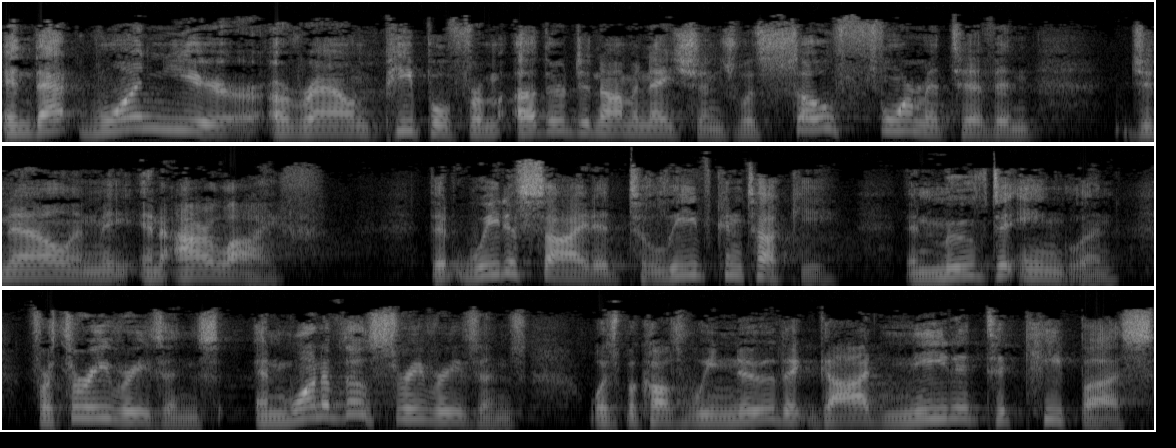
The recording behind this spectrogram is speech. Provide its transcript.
And that one year around people from other denominations was so formative in Janelle and me, in our life, that we decided to leave Kentucky and move to England for three reasons. And one of those three reasons was because we knew that God needed to keep us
